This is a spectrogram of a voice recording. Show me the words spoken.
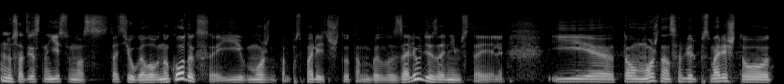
ну, соответственно, есть у нас статьи Уголовного кодекса, и можно там посмотреть, что там было за люди, за ними стояли. И э, то можно, на самом деле, посмотреть, что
